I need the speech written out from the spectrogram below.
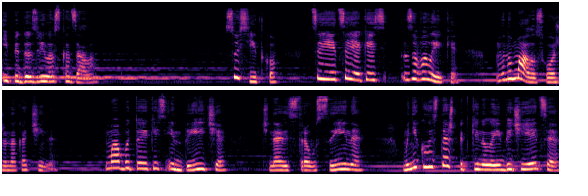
і підозріло сказала: Сусідко, це яйце якесь завелике, воно мало схоже на качине. Мабуть, то якесь індиче чи навіть страусине. Мені колись теж підкинули індиче яйце.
